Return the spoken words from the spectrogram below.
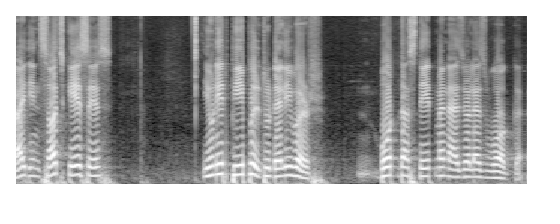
right? In such cases, you need people to deliver both the statement as well as work.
